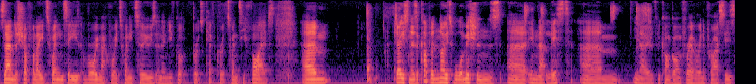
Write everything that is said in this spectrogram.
Xander Schauffele 20s, Rory McIlroy 22s, and then you've got Brooks Koepka at 25s. Um, Jason, there's a couple of notable omissions uh, in that list. Um, you know, we can't go on forever in the prices.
